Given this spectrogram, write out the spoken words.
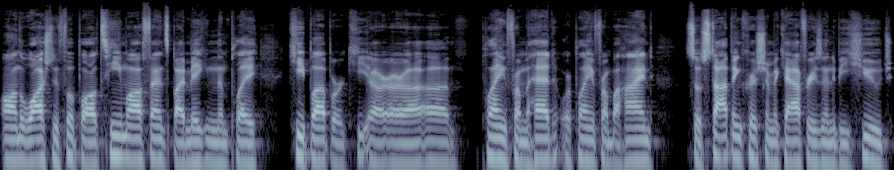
on the Washington football team offense by making them play keep up or, keep, or uh, uh, playing from ahead or playing from behind. So stopping Christian McCaffrey is going to be huge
